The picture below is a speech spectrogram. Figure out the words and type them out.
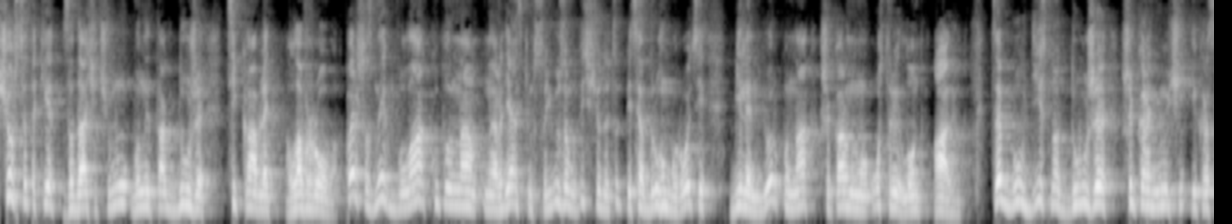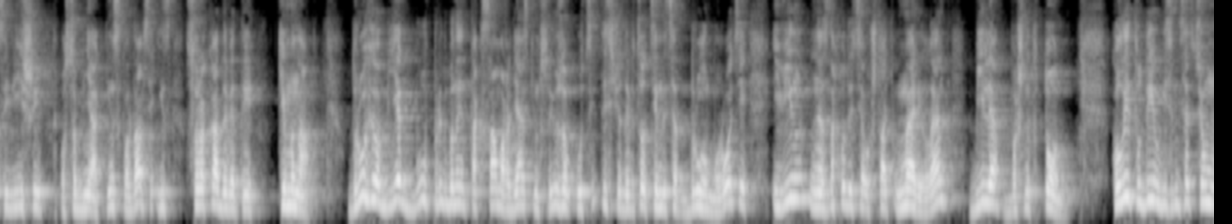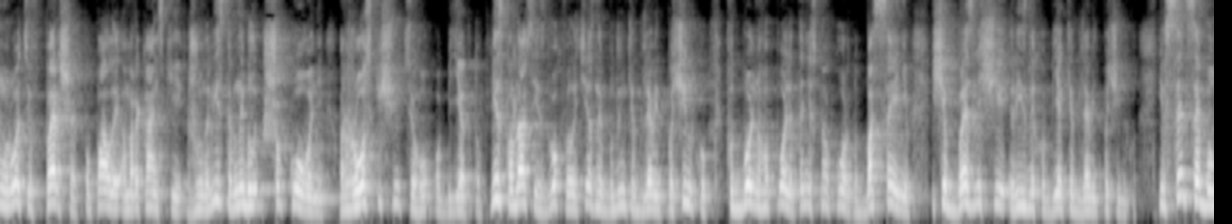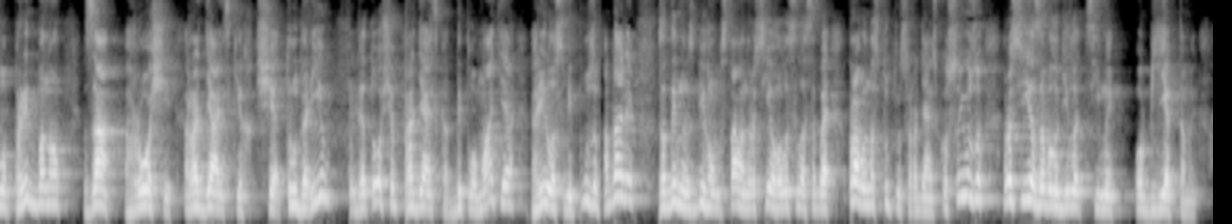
Що ж це таке задачі? Чому вони так дуже цікавлять Лаврова? Перша з них була куплена радянським союзом у 1952 році біля Нью-Йорку на шикарному острові Лонд Айленд. Це був дійсно дуже шикарнючий і красивіший особняк. Він складався із 49 кімнат. Другий об'єкт був придбаний так само радянським союзом у 1972 році, і він е, знаходиться у штаті Меріленд біля Вашингтону. Коли туди у 87-му році вперше попали американські журналісти, вони були шоковані розкішю цього об'єкту. Він складався із двох величезних будинків для відпочинку, футбольного поля, тенісного корту, басейнів і ще безлічі різних об'єктів для відпочинку. І все це було придбано за гроші радянських ще трударів для того, щоб радянська дипломатія гріла собі пузо. А далі за дивним збігом обставин Росія оголосила себе правонаступницею радянського союзу. Росія заволоділа цими об'єктами.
